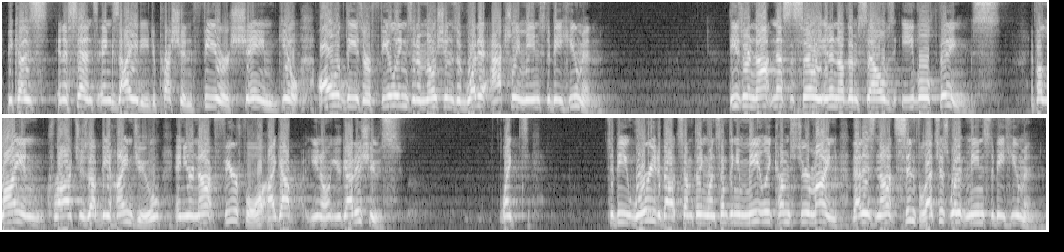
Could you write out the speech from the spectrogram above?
Because, in a sense, anxiety, depression, fear, shame, guilt, all of these are feelings and emotions of what it actually means to be human. These are not necessarily, in and of themselves, evil things. If a lion crouches up behind you and you're not fearful, I got, you know, you got issues. Like to be worried about something when something immediately comes to your mind, that is not sinful. That's just what it means to be human.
